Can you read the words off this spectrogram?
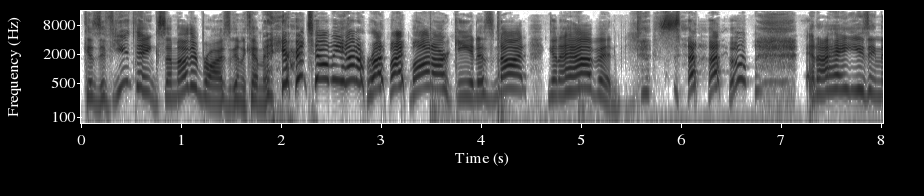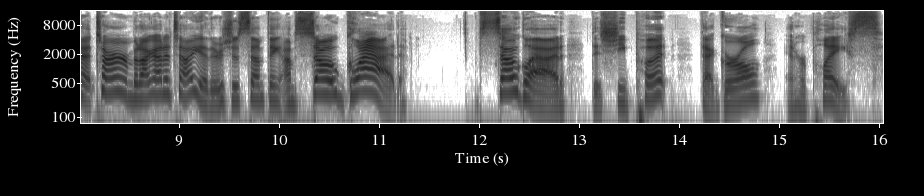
Because if you think some other broad is going to come in here and tell me how to run my monarchy, it is not going to happen. So, and I hate using that term, but I got to tell you, there's just something I'm so glad, so glad that she put that girl in her place.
